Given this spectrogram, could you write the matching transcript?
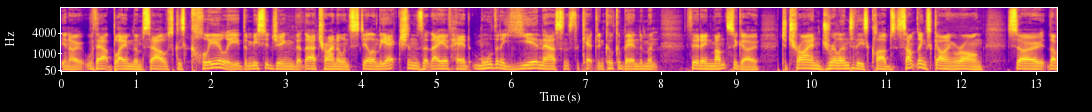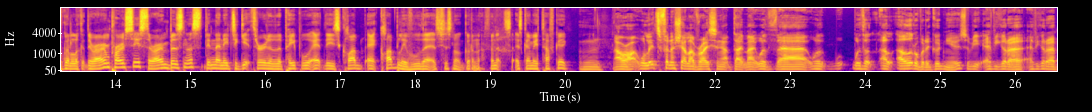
you know without blame themselves because clearly the messaging that they're trying to instill and the actions that they have had more than a year now since the Captain Cook abandonment 13 months ago to try and drill into these clubs something's going wrong so they've got to look at their own process their own business then they need to get through to the people at these club at club level that it's just not good enough and it's it's going to be a tough gig All right. Well, let's finish our love racing update, mate, with uh, with with a, a, a little bit of good news. Have you have you got a have you got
